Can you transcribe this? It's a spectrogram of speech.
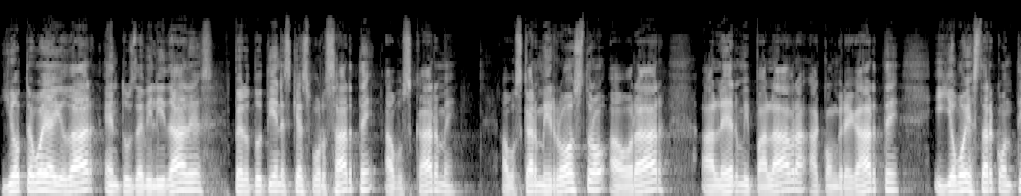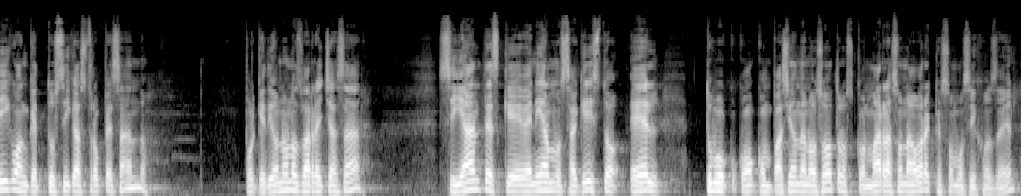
Yo te voy a ayudar en tus debilidades, pero tú tienes que esforzarte a buscarme, a buscar mi rostro, a orar, a leer mi palabra, a congregarte, y yo voy a estar contigo aunque tú sigas tropezando, porque Dios no nos va a rechazar. Si antes que veníamos a Cristo, Él tuvo compasión de nosotros, con más razón ahora que somos hijos de Él.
